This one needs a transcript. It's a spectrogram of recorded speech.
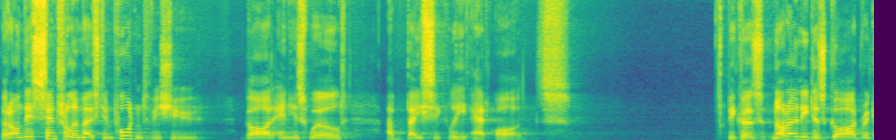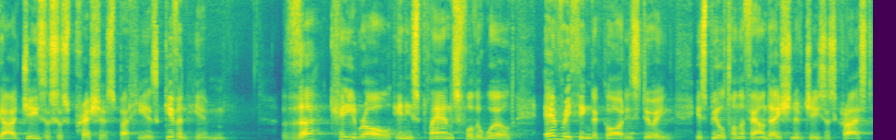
But on this central and most important issue, God and his world are basically at odds. Because not only does God regard Jesus as precious, but he has given him the key role in his plans for the world. Everything that God is doing is built on the foundation of Jesus Christ.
